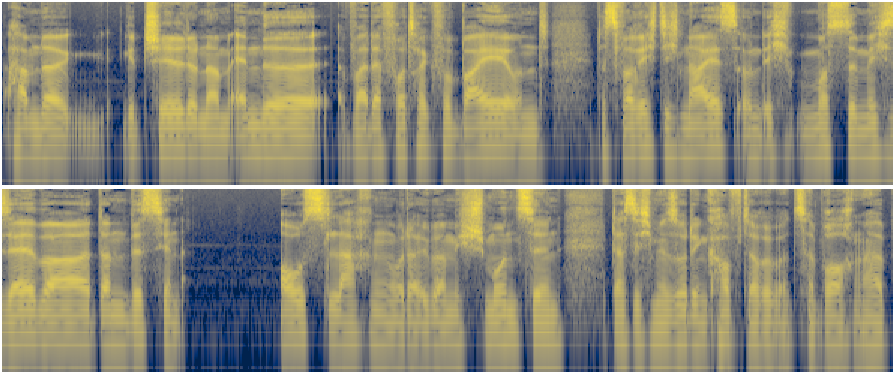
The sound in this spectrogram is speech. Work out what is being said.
haben da gechillt und am Ende war der Vortrag vorbei und das war richtig nice. Und ich musste mich selber dann ein bisschen auslachen oder über mich schmunzeln, dass ich mir so den Kopf darüber zerbrochen habe,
